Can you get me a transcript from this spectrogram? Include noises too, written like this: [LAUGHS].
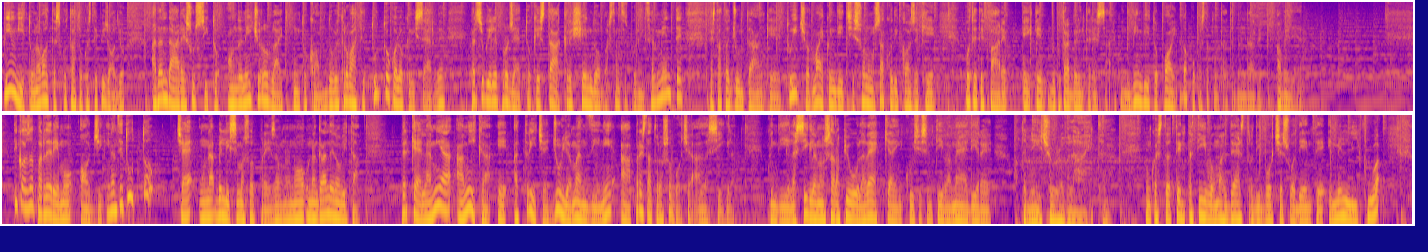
vi invito, una volta ascoltato questo episodio, ad andare sul sito onthenatureoflight.com dove trovate tutto quello che vi serve per seguire il progetto che sta crescendo abbastanza esponenzialmente, è stata aggiunta anche Twitch ormai, quindi ci sono un sacco di cose che potete fare e che vi potrebbero interessare, quindi vi invito poi dopo questa puntata ad andare a vedere. Di cosa parleremo oggi? Innanzitutto c'è una bellissima sorpresa, una, nu- una grande novità perché la mia amica e attrice Giulia Manzini ha prestato la sua voce alla sigla. Quindi la sigla non sarà più la vecchia in cui si sentiva me dire The Nature of Light, con questo tentativo maldestro di voce suadente e melliflua,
